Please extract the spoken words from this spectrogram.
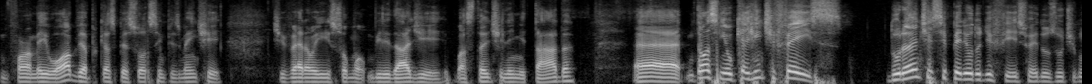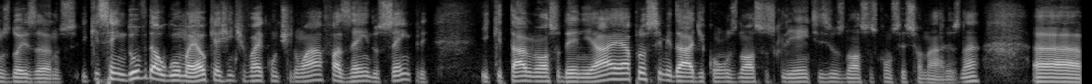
de forma meio óbvia, porque as pessoas simplesmente tiveram aí sua mobilidade bastante limitada. É, então, assim, o que a gente fez durante esse período difícil aí dos últimos dois anos, e que sem dúvida alguma é o que a gente vai continuar fazendo sempre, e que está no nosso DNA é a proximidade com os nossos clientes e os nossos concessionários, né? Uh,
